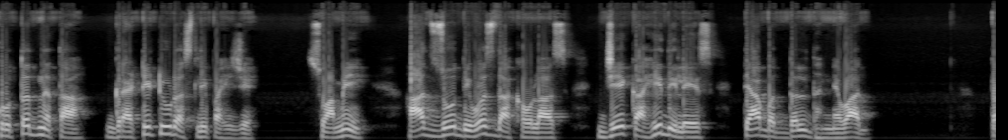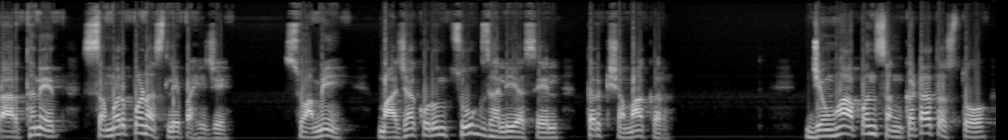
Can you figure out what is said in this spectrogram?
कृतज्ञता ग्रॅटिट्यूड असली पाहिजे. स्वामी आज जो दिवस दाखवलास जे काही दिलेस त्याबद्दल धन्यवाद. प्रार्थनेत समर्पण असले पाहिजे. स्वामी माझ्याकडून चूक झाली असेल तर क्षमा कर. जेव्हा आपण संकटात असतो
